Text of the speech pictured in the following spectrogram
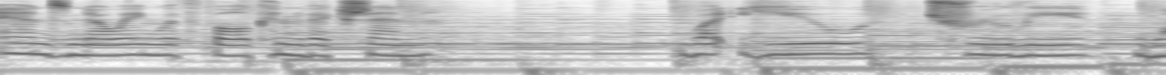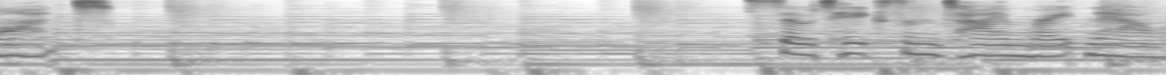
And knowing with full conviction what you truly want. So take some time right now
